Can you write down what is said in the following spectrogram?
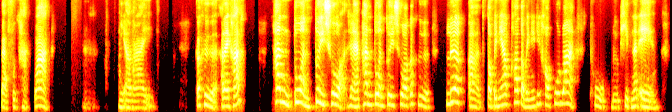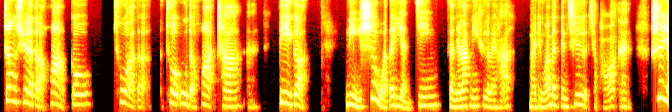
แบบฝึกหัดว่าอ่ามีอะไร ก็คืออะไรคะ พันต้วนตุยชั่วใช่ไหมพันต้วนตุยชั่วก็คือเลือกเอ่อต่อไปเนี้ยข้อต่อไปนี้ที่เขาพูดว่าถูกหรือผิดนั่นเอง正确的话勾错的错误的话叉อ่ะ第一个你是我的眼睛สัญลักษณ์นี้คืออะไรคะหมายถึงว่ามันเป็นชื่อเฉพาะอ่ะ是阳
